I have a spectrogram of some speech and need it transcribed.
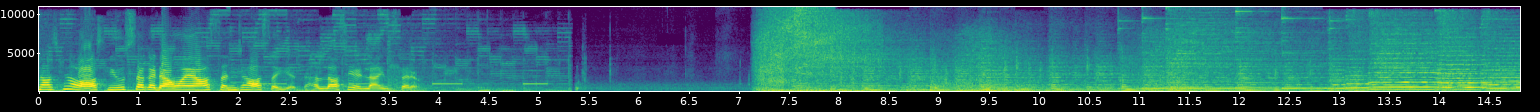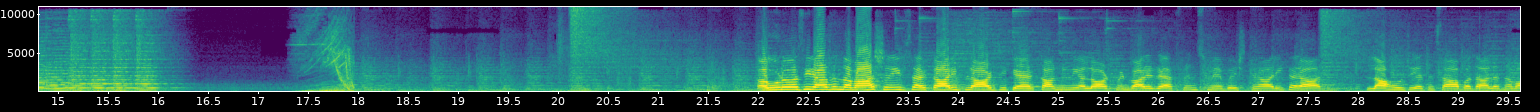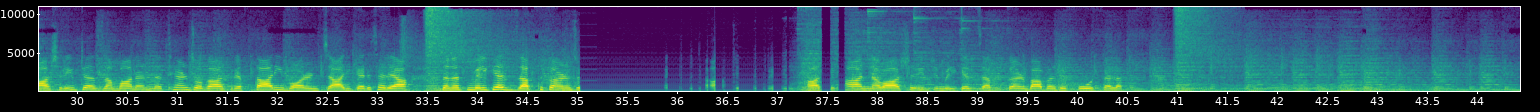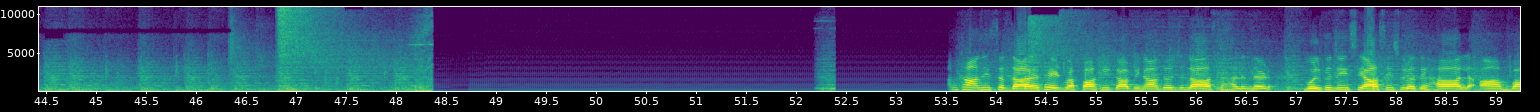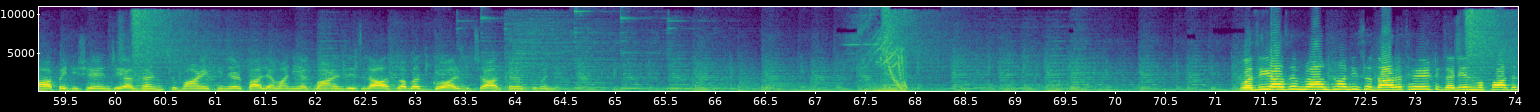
नाज़रीन आवाज़ news headlines तरफ़ वज़ीर आज़म नवाज़ शरीफ़ सरकारी प्लाट की गैर क़ानूनी अलॉटमेंट वारे रेफरेंस में भी इश्तिहारी करार। लाहौर की एहतसाब, अदालत नवाज़ शरीफ़ जा ज़मानत न थियण जोगा गिरफ़्तारी वारंट जारी करे संदसि मिल्कियत ज़ब्त खां नवाज़ शरीफ़ की मिल्कियत ज़ब्त करण बाबति रिपोर्ट तलब। खान की सदारत हेठ वफ़ाक़ी काबीना जो इजलास, हलंदड़ मुल्क की सियासी सूरत हाल आम बहापे शयुनि जे अघनि सुभाणे पार्लियामानी अॻवाननि जे इजलास बाबति गौर वीचार वञे वज़ीर आज़म इमरान खान की सदारत हेठ गॾियल मुफ़ाद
